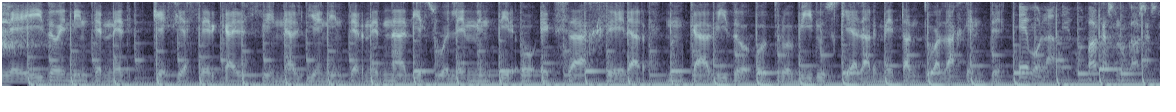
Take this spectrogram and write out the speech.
leído en internet que se acerca el final y en internet nadie suele mentir o exagerar. Nunca ha habido otro virus que alarme tanto a la gente. Ébola, vacas locas.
